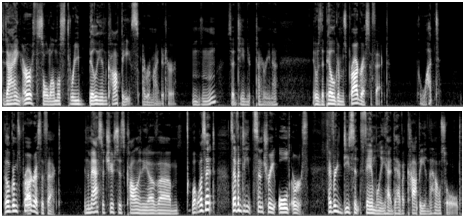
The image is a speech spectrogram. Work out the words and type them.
The Dying Earth sold almost 3 billion copies, I reminded her. Mm hmm, said Tyrena. It was the Pilgrim's Progress effect. What? Pilgrim's Progress effect in the Massachusetts colony of, um, what was it? 17th century Old Earth. Every decent family had to have a copy in the household.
